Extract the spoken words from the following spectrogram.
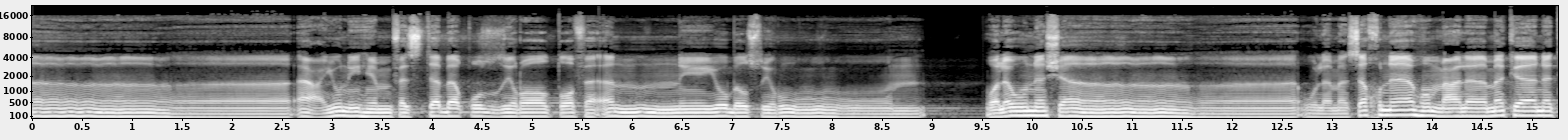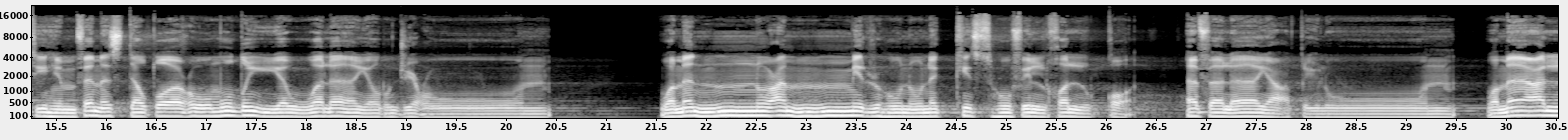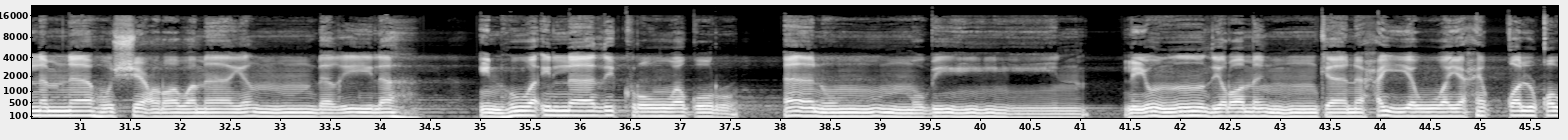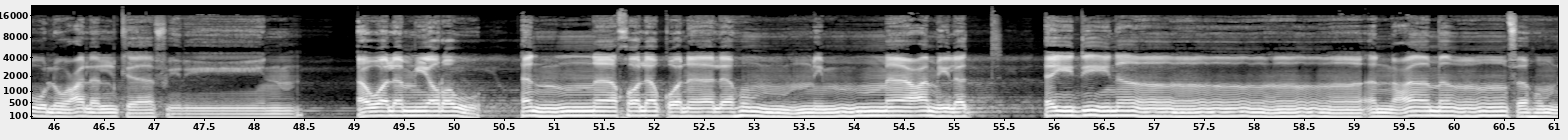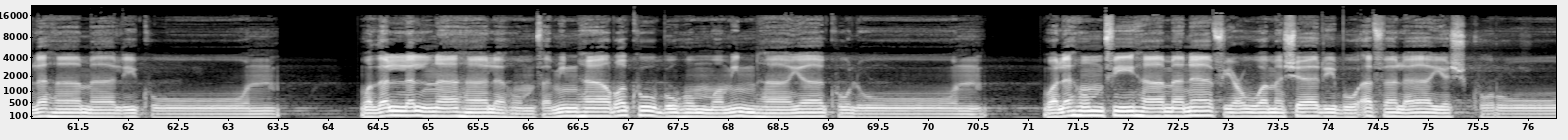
أعينهم فاستبقوا الصراط فأني يبصرون. ولو نشاء لمسخناهم على مكانتهم فما استطاعوا مضيا ولا يرجعون. ومن نعمره ننكسه في الخلق افلا يعقلون وما علمناه الشعر وما ينبغي له ان هو الا ذكر وقران مبين لينذر من كان حيا ويحق القول على الكافرين اولم يروا انا خلقنا لهم مما عملت ايدينا انعاما فهم لها مالكون وذللناها لهم فمنها ركوبهم ومنها ياكلون ولهم فيها منافع ومشارب افلا يشكرون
